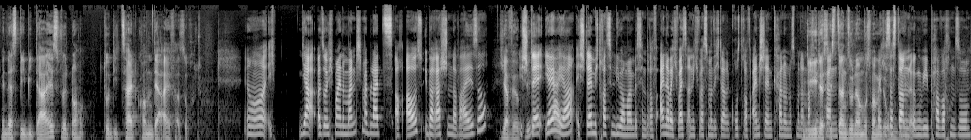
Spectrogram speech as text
wenn das Baby da ist, wird noch so die Zeit kommen der Eifersucht. Ja, ich, ja, also ich meine, manchmal bleibt es auch aus, überraschenderweise. Ja, Ich wirklich? stell, ja, ja, ja. Ich stelle mich trotzdem lieber mal ein bisschen drauf ein, aber ich weiß auch nicht, was man sich da groß drauf einstellen kann und was man dann nee, machen das kann. ist dann so, da muss man mit Vielleicht ist das dann umgehen. irgendwie ein paar Wochen so.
